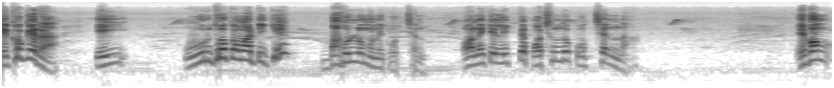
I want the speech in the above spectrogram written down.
লেখকেরা এই ঊর্ধ্বকমাটিকে বাহুল্য মনে করছেন। অনেকে লিখতে পছন্দ করছেন না। এবং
